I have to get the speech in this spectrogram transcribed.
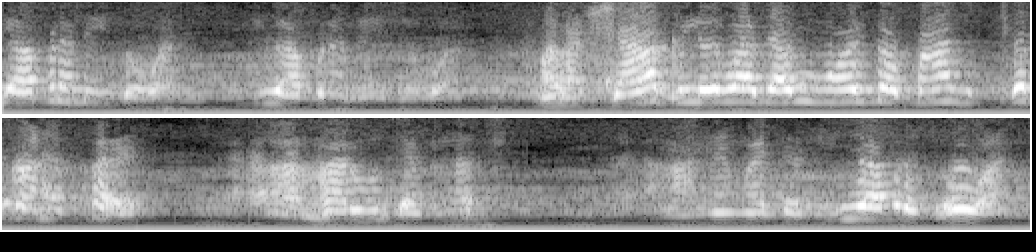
એ આપણે નહીં જોવાની. એ આપણે નહીં જોવાની. મારા શાક લેવા જવું હોય તો પાંચ ઠેકાણે ફરે. આ છે નથી. આને માટે એ આપણે જોવાનું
